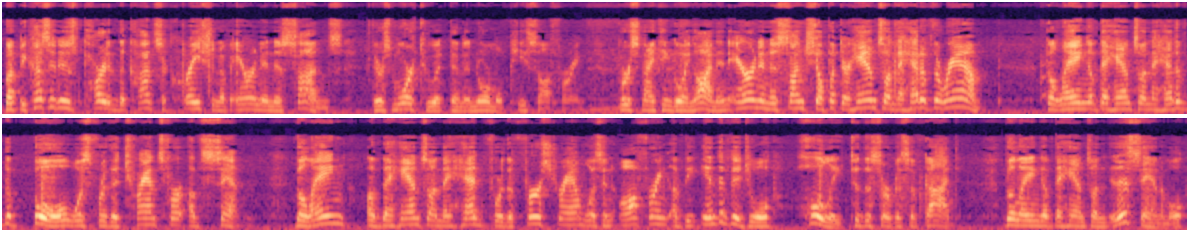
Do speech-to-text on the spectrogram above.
But because it is part of the consecration of Aaron and his sons, there's more to it than a normal peace offering. Verse 19 going on, and Aaron and his sons shall put their hands on the head of the ram. The laying of the hands on the head of the bull was for the transfer of sin. The laying of the hands on the head for the first ram was an offering of the individual wholly to the service of God the laying of the hands on this animal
